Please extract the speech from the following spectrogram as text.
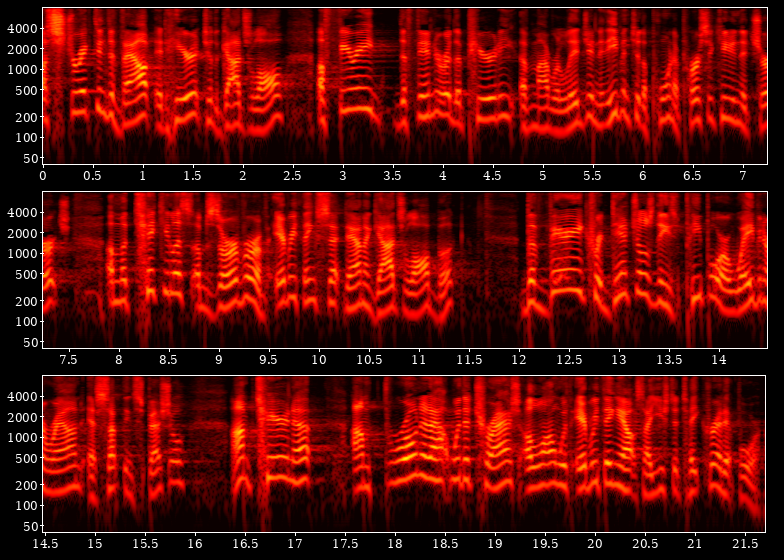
a strict and devout adherent to the God's law, a fiery defender of the purity of my religion, and even to the point of persecuting the church, a meticulous observer of everything set down in God's law book. The very credentials these people are waving around as something special, I'm tearing up, I'm throwing it out with the trash along with everything else I used to take credit for.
